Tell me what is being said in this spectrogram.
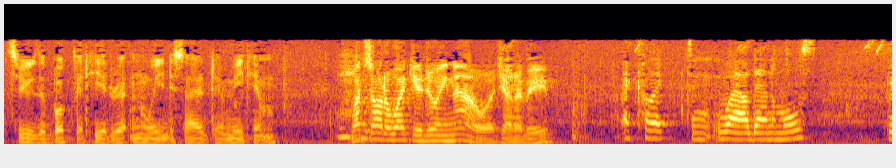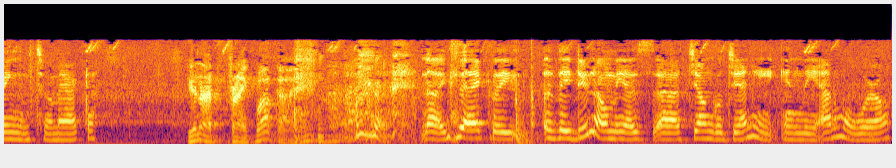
through the book that he had written, we decided to meet him. What sort of work are you doing now, uh, Genevieve? I collect um, wild animals, bring them to America. You're not Frank Buck, are you? no, exactly. Uh, They do know me as uh, Jungle Jenny in the animal world.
